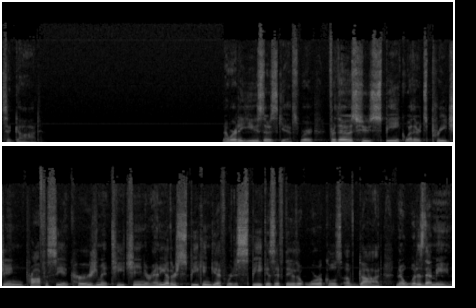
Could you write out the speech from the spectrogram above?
to God. Now, we're to use those gifts. We're, for those who speak, whether it's preaching, prophecy, encouragement, teaching, or any other speaking gift, we're to speak as if they're the oracles of God. Now, what does that mean?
